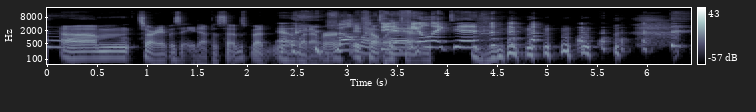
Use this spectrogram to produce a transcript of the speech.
Um sorry, it was 8 episodes, but Oh. whatever. Felt like Did it 10. feel like ten?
